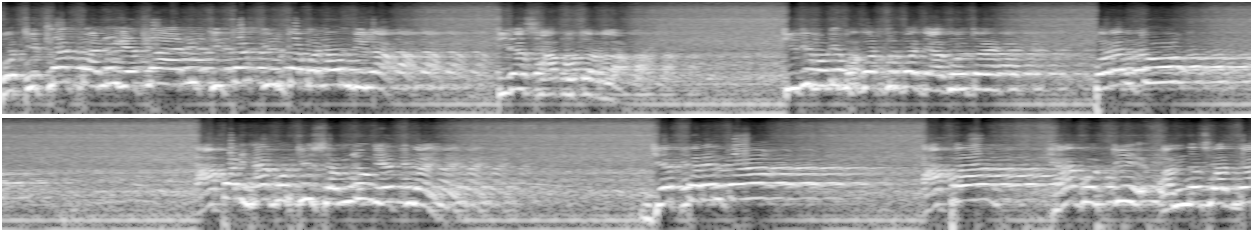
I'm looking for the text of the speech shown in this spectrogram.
व तिथलाच पाणी घेतलं आणि तिथंच तीर्थ बनवून दिला. तिचा साप उतरला. किती मोठी भगवत कृपा जागृत आहे. परंतु आपण ह्या गोष्टी समजून घेत नाही. जेपर्यंत आपण ह्या गोष्टी अंधश्रद्धा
